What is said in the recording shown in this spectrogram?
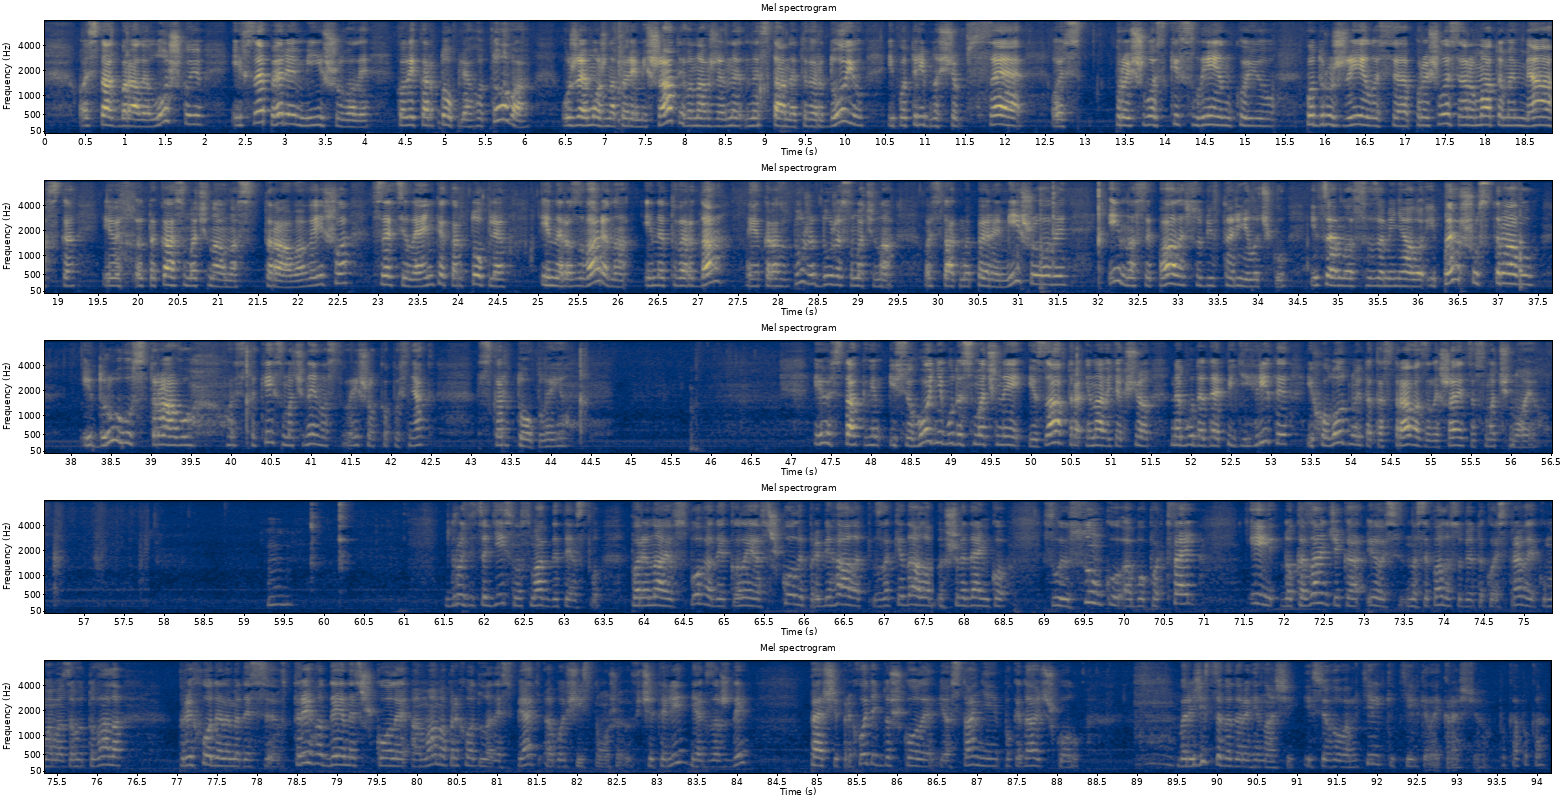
ось так брали ложкою і все перемішували. Коли картопля готова, вже можна перемішати, вона вже не, не стане твердою, і потрібно, щоб все ось пройшлось кислинкою, подружилося, пройшлося ароматами м'яска. І ось така смачна у нас страва вийшла. Все ціленьке, картопля і не розварена, і не тверда, а якраз дуже-дуже смачна. Ось так ми перемішували і насипали собі в тарілочку. І це в нас заміняло і першу страву, і другу страву. Ось такий смачний у нас вийшов капусняк з картоплею. І ось так він і сьогодні буде смачний, і завтра, і навіть якщо не буде де підігріти, і холодною така страва залишається смачною. Друзі, це дійсно смак дитинства. Поринаю в спогади, коли я з школи прибігала, закидала швиденько свою сумку або портфель і до казанчика, і ось насипала собі такої страви, яку мама заготувала. Приходили ми десь в 3 години з школи, а мама приходила десь в 5 або 6, тому що вчителі, як завжди, перші приходять до школи і останні покидають школу. Бережіть себе, дорогі наші, і всього вам тільки-тільки найкращого. Пока-пока.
